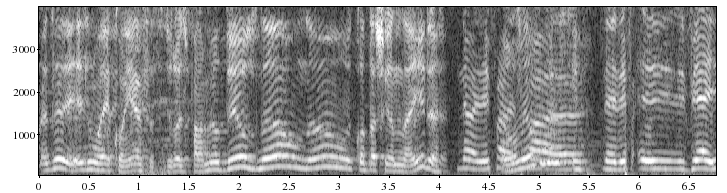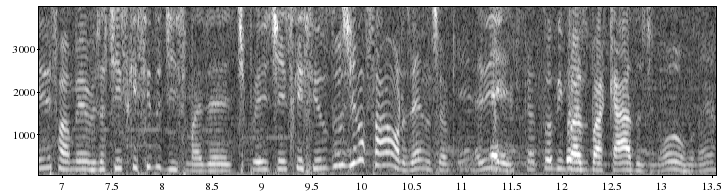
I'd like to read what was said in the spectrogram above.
Mas ele, ele não reconhece assim de longe e fala: Meu Deus, não, não. Quando tá chegando na ilha? Não, ele fala, Eu tipo, ah, assim. Ele, ele vê aí e fala, meu, eu já tinha esquecido disso, mas é, tipo, ele tinha esquecido dos dinossauros, né? Não sei o que. Ele É. fica todo embasbacado de novo, né?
